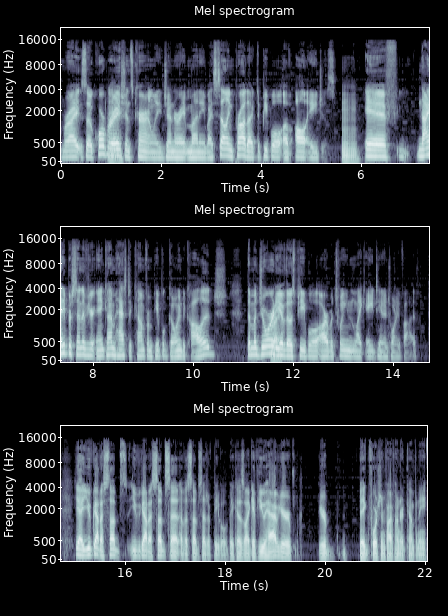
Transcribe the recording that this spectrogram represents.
right? So corporations currently generate money by selling product to people of all ages. hmm If 90% of your income has to come from people going to college, the majority Right. of those people are between like 18 and 25. Yeah, you've got a sub you've got a subset of a subset of people because like if you have your your big Fortune 500 company,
